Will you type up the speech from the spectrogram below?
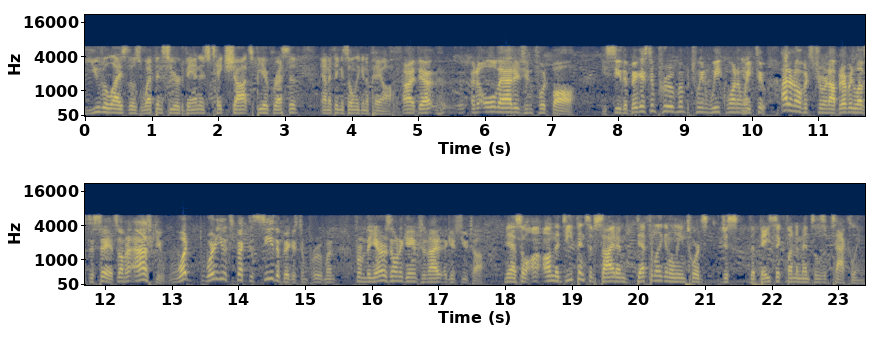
utilize those weapons to your advantage. Take shots, be aggressive, and I think it's only going to pay off. All right, an old adage in football. You see the biggest improvement between week one and yep. week two. I don't know if it's true or not, but everybody loves to say it. So I'm going to ask you, what, where do you expect to see the biggest improvement from the Arizona game tonight against Utah? Yeah, so on the defensive side, I'm definitely going to lean towards just the basic fundamentals of tackling.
